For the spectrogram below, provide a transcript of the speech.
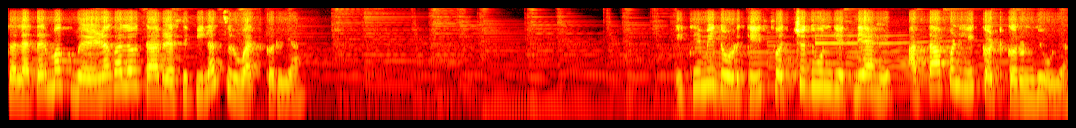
चला तर मग वेळ न घालवता रेसिपीला सुरुवात करूया. इथे मी दोडके स्वच्छ धुवून घेतले आहेत. आता आपण हे कट करून घेऊया.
